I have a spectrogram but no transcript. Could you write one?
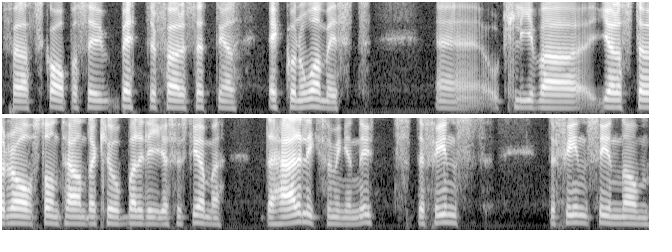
för att skapa sig bättre förutsättningar ekonomiskt Eh, och kliva, göra större avstånd till andra klubbar i ligasystemet. Det här är liksom inget nytt. Det finns, det finns inom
